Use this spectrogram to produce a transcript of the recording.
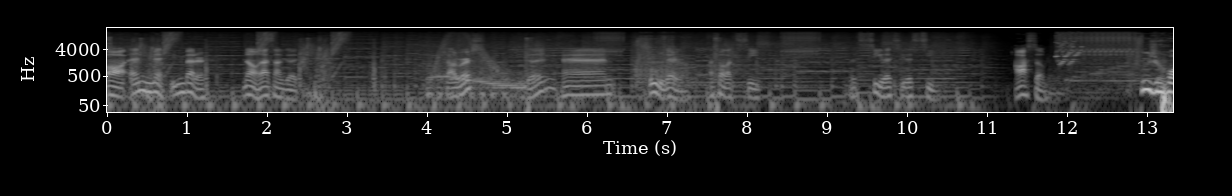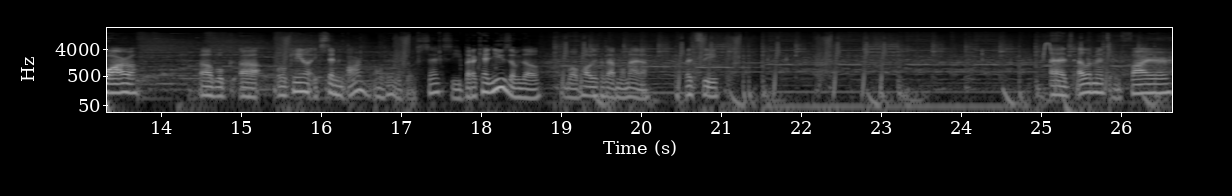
Oh, and miss, even better. No, that's not good. Shot. Good. And ooh, there you go. That's what I see. Let's see, let's see, let's see. Awesome. Fujiwara. Uh, uh, Volcano extending arm. Oh, there we go. Sexy. But I can't use them though. Well, probably because I have no mana. Let's see. Adds element and fire.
